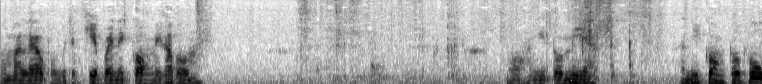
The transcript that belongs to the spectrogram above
พอมาแล้วผมก็จะเก็บไว้ในกล่องนี้ครับผมอ๋ออันนี้ตัวเมีย อันนี้กล่องตัวผู้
